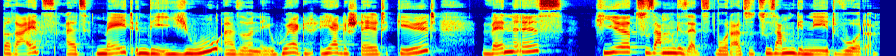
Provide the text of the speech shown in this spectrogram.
bereits als made in the EU, also in der EU hergestellt, gilt, wenn es hier zusammengesetzt wurde, also zusammengenäht wurde.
